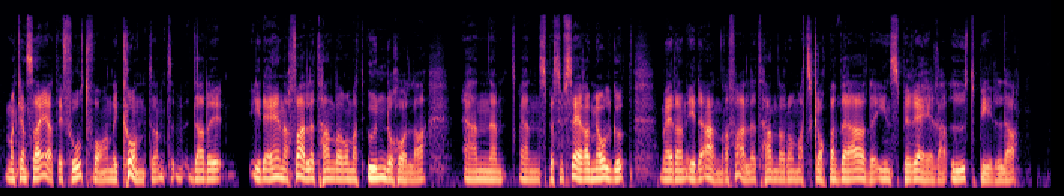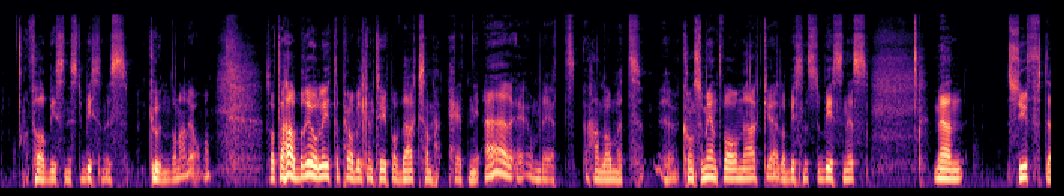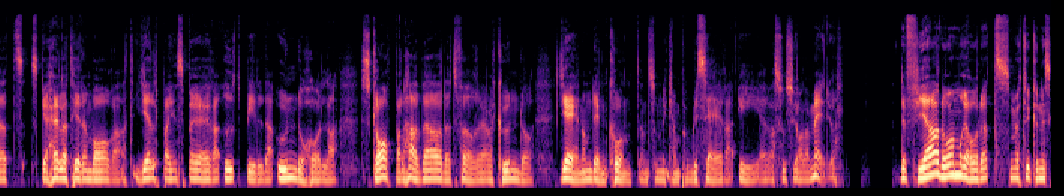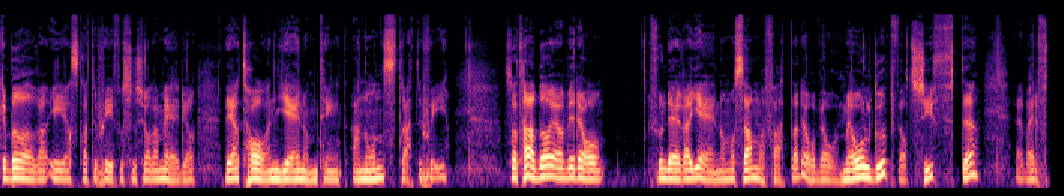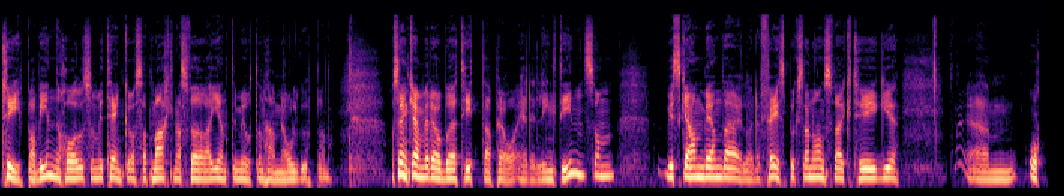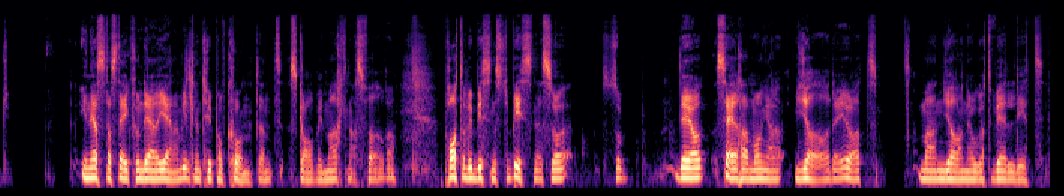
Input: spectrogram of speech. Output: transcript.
Man kan säga att det är fortfarande content där det i det ena fallet handlar om att underhålla en, en specificerad målgrupp, medan i det andra fallet handlar det om att skapa värde, inspirera, utbilda för business to business-kunderna då. Så att det här beror lite på vilken typ av verksamhet ni är, eh, om det ett, handlar om ett eh, konsumentvarumärke eller business to business. Men syftet ska hela tiden vara att hjälpa, inspirera, utbilda, underhålla, skapa det här värdet för era kunder genom den content som ni kan publicera i era sociala medier. Det fjärde området som jag tycker ni ska beröra i er strategi för sociala medier, det är att ha en genomtänkt annonsstrategi. Så att här börjar vi då fundera igenom och sammanfatta då vår målgrupp, vårt syfte, eh, vad är det för typ av innehåll som vi tänker oss att marknadsföra gentemot den här målgruppen. Och sen kan vi då börja titta på, är det LinkedIn som vi ska använda eller är det Facebooks annonsverktyg? Um, och i nästa steg fundera igenom vilken typ av content ska vi marknadsföra. Pratar vi business to business så, så det jag ser här många gör, det är ju att man gör något väldigt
